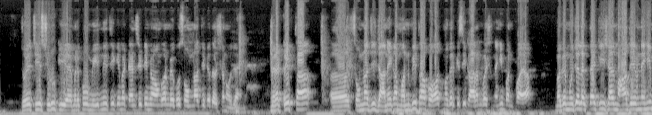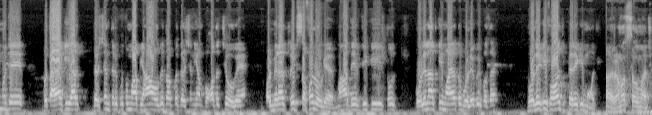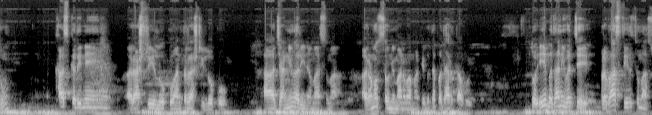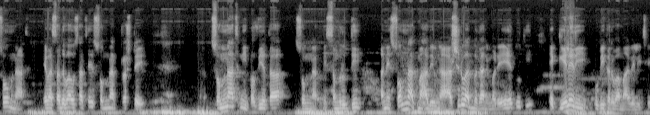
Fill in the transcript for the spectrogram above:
जो ये चीज़ शुरू की है, मेरे को उम्मीद नहीं थी कि मैं टेंट सिटी में आऊँगा और मेरे को सोमनाथ जी के दर्शन हो जाएँगे। मेरा ट्रिप था सोमनाथ जी जाने का मन भी था बहुत, मगर किसी कारणवश नहीं बन पाया। मगर मुझे लगता है कि शायद महादेव ने ही मुझे बताया कि यार, दर्शन तेरे को, तुम आप यहाँ आओगे तो आपके दर्शन यहाँ बहुत अच्छे हो गए हैं। और मेरा ट्रिप सफल हो गया है महादेव जी की तो भोलेनाथ की माया तो भोले को ही पता है भोले की फौज करेगी मौज રણોત્સવમાં છું ખાસ કરીને રાષ્ટ્રીય લોકો આંતરરાષ્ટ્રીય લોકો આ જાન્યુઆરીના માસમાં આ રણોત્સવને માણવા માટે બધા પધારતા હોય તો એ બધાની વચ્ચે પ્રભાસ તીર્થમાં સોમનાથ એવા સદભાવ સાથે સોમનાથ ટ્રસ્ટે સોમનાથની ભવ્યતા સોમનાથની સમૃદ્ધિ અને સોમનાથ મહાદેવના આશીર્વાદ બધાને મળે એ હેતુથી એક ગેલેરી ઊભી કરવામાં આવેલી છે.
